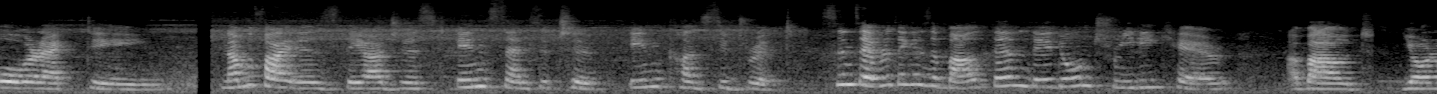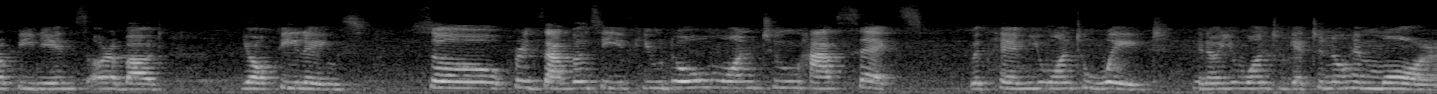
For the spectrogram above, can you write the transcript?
overacting. Number five is they are just insensitive, inconsiderate since everything is about them, they don't really care about your opinions or about your feelings. So, for example, see if you don't want to have sex with him you want to wait you know you want to get to know him more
